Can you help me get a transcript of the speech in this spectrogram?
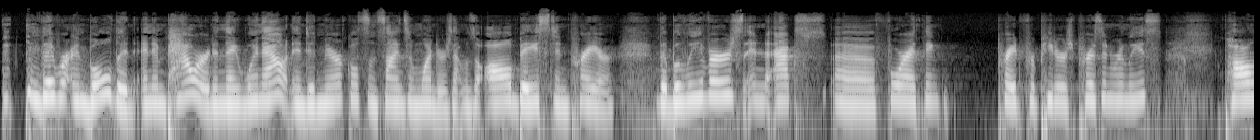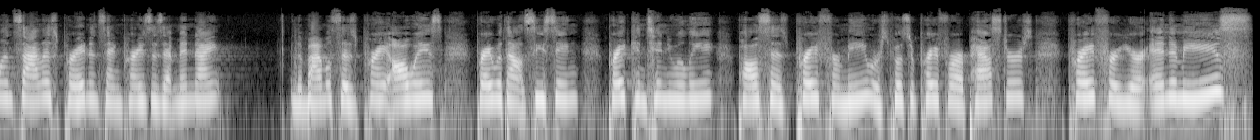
they were emboldened and empowered and they went out and did miracles and signs and wonders. That was all based in prayer. The believers in acts uh, 4 i think prayed for peter's prison release. Paul and silas prayed and sang praises at midnight. The Bible says, pray always, pray without ceasing, pray continually. Paul says, pray for me. We're supposed to pray for our pastors, pray for your enemies.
